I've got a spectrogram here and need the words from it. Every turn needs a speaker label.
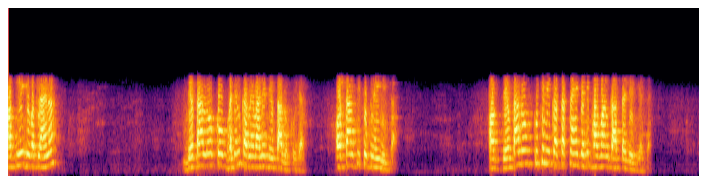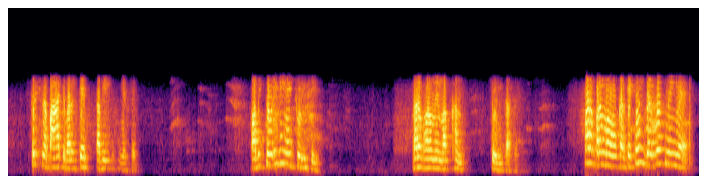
Speaker 1: अब ये जो बतलाए ना देवता लोग को भजन करने वाले देवता लोग हो जाते और शांति सुख नहीं मिलता। और देवता लोग कुछ नहीं कर सकते हैं, यदि भगवान का आश्रय ले लिया जाए। कृष्ण पाँच वर्ष के अभी ये थे। अभी चोरी भी नहीं छोड़ी थी। घर भरों में मक्खन चोरी कर रहे पर ब्रह्म होकर के कोई ज़रूरत नहीं है।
